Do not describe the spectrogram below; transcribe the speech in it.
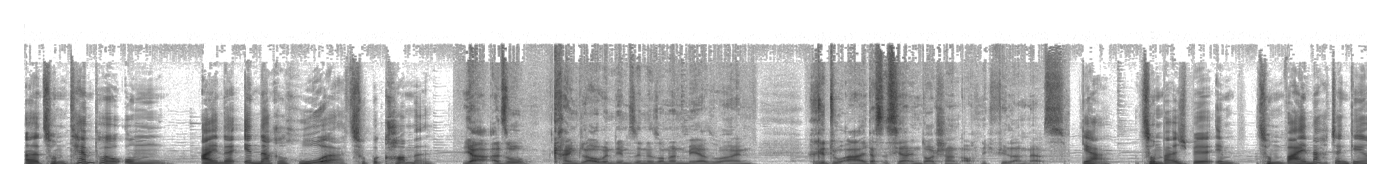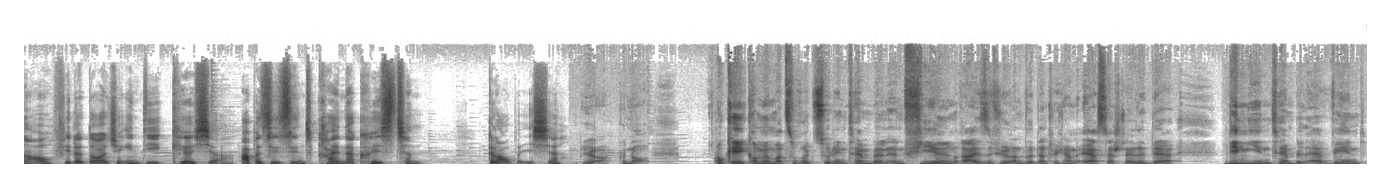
äh, zum Tempel, um eine innere Ruhe zu bekommen. Ja, also kein Glaube in dem Sinne, sondern mehr so ein Ritual. Das ist ja in Deutschland auch nicht viel anders. Ja, zum Beispiel im, zum Weihnachten gehen auch viele Deutsche in die Kirche, aber sie sind keine Christen, glaube ich. Ja, ja genau. Okay, kommen wir mal zurück zu den Tempeln. In vielen Reiseführern wird natürlich an erster Stelle der Linien-Tempel erwähnt,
